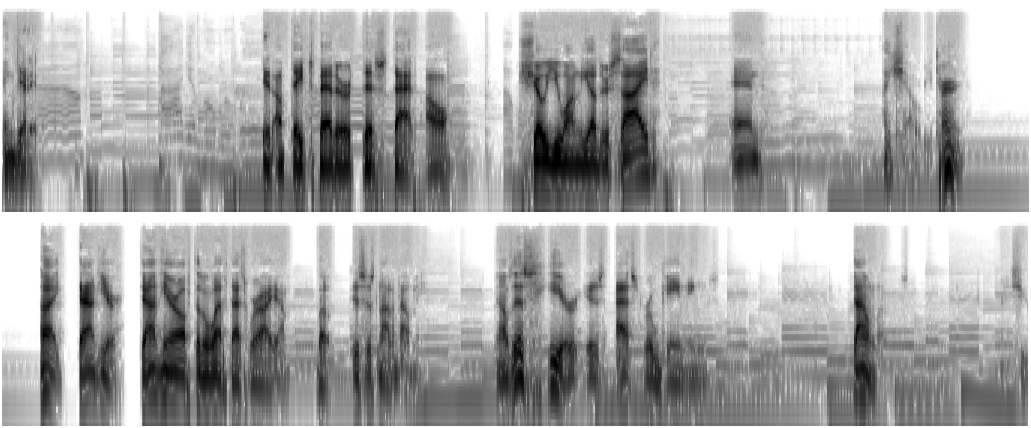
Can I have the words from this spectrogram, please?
and get it. It updates better, this, that. I'll show you on the other side, and I shall return. Right, down here. Down here off to the left, that's where I am. But this is not about me. Now, this here is Astro Gaming's downloads. As you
